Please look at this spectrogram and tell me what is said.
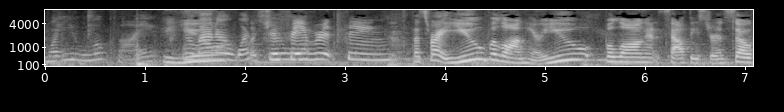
what you look like, You- no matter what What's your you- favorite thing? That's right. You belong here. You belong at Southeastern. So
